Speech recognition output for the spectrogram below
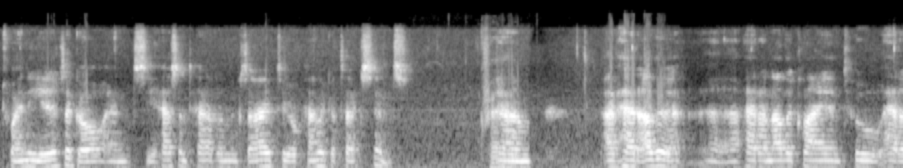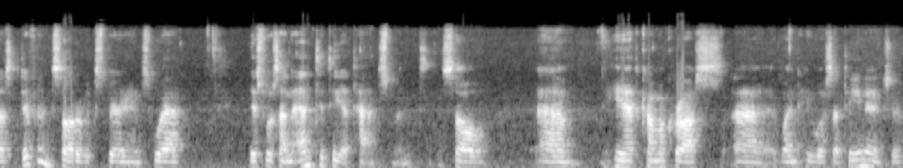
20 years ago, and she hasn't had an anxiety or panic attack since. Incredible. Um, I've had other, uh, I've had another client who had a different sort of experience where this was an entity attachment. So um, he had come across uh, when he was a teenager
